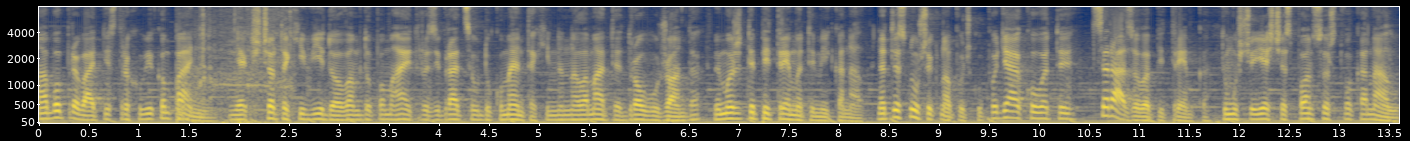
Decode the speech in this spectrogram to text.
або приватні страхові компанії. Якщо такі відео вам допомагають розібратися в документах і не наламати дров у жандах, ви можете підтримати мій канал, натиснувши кнопочку подякувати. Це разова підтримка, тому що є ще спонсорство каналу.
